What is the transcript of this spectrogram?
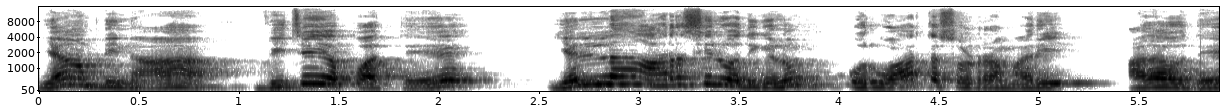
ஏன் அப்படின்னா, விஜய பார்த்து எல்லா அரசியல்வாதிகளும் ஒரு வார்த்தை சொல்ற மாதிரி அதாவது,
